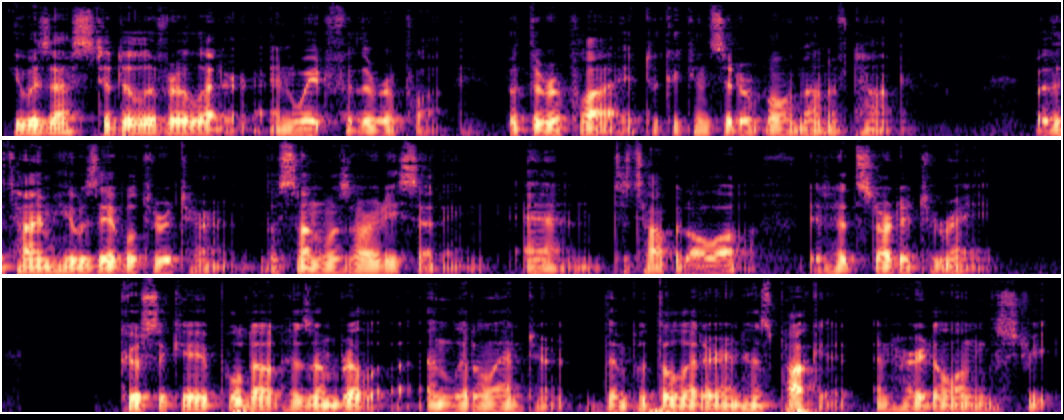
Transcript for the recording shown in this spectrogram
He was asked to deliver a letter and wait for the reply, but the reply took a considerable amount of time. By the time he was able to return, the sun was already setting, and, to top it all off, it had started to rain. Kosuke pulled out his umbrella and lit a lantern, then put the letter in his pocket and hurried along the street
